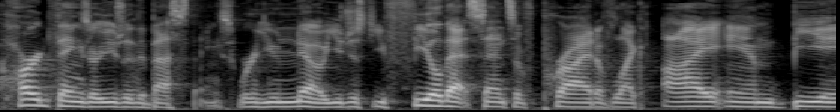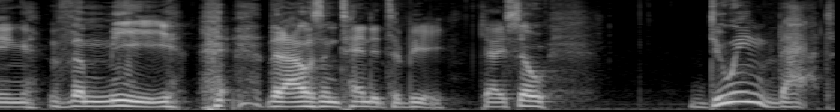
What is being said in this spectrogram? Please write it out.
hard things are usually the best things where you know you just you feel that sense of pride of like i am being the me that i was intended to be okay? So doing that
